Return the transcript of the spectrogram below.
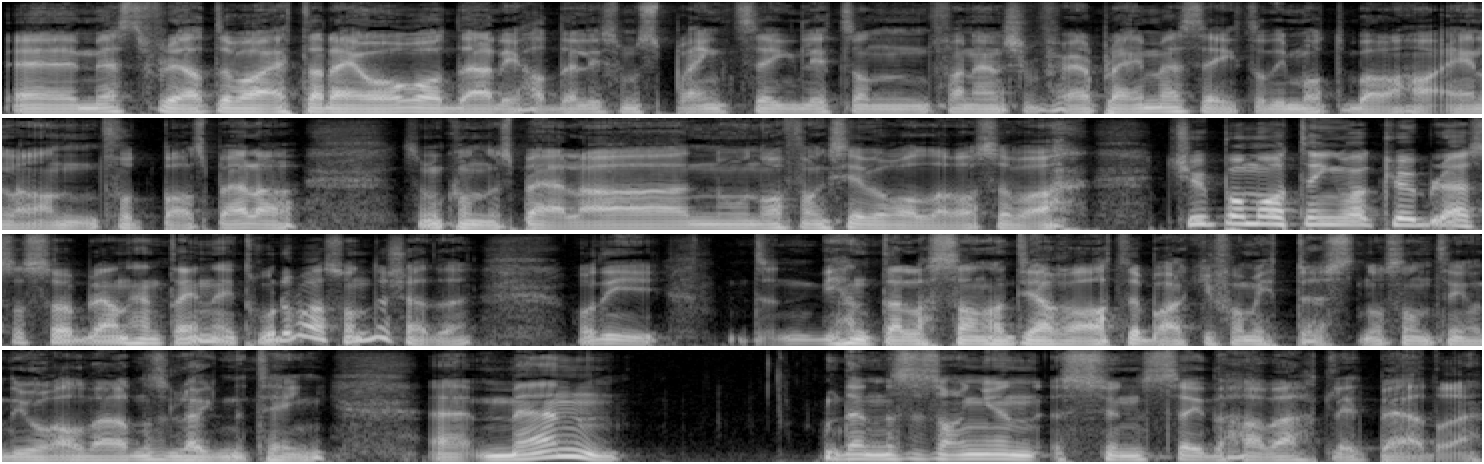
eh, mest fordi at det var et av de åra der de hadde liksom sprengt seg litt sånn Financial Fair Play-messig, og de måtte bare ha en eller annen fotballspiller som kunne spille noen offensive roller, og så var Chupomoting var klubbløs, og så ble han henta inn. Jeg tror det var sånn det skjedde. Og de, de henta Lassana Diarra tilbake fra Midtøsten og sånne ting, og de gjorde all verdens løgne ting. Eh, men denne sesongen syns jeg det har vært litt bedre.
